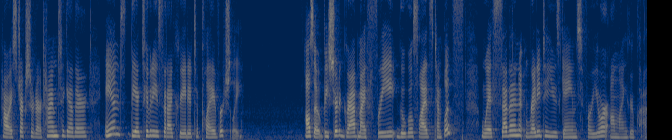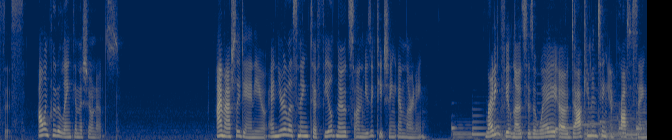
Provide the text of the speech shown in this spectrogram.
how I structured our time together, and the activities that I created to play virtually. Also, be sure to grab my free Google Slides templates with seven ready to use games for your online group classes. I'll include a link in the show notes. I'm Ashley Danyew, and you're listening to Field Notes on Music Teaching and Learning. Writing field notes is a way of documenting and processing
